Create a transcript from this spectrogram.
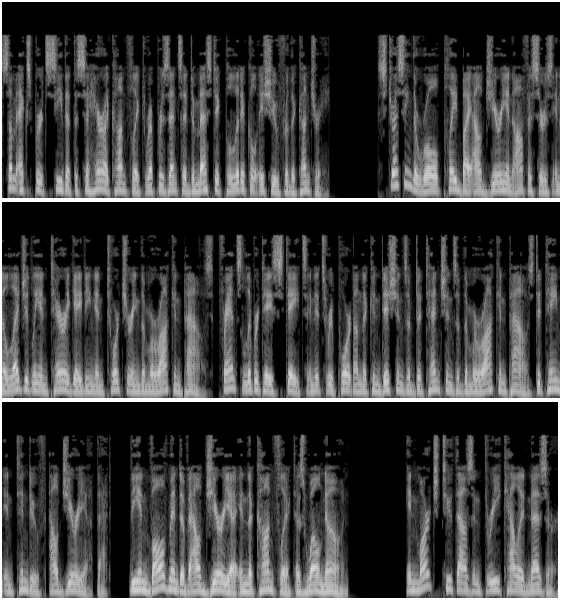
some experts see that the Sahara conflict represents a domestic political issue for the country. Stressing the role played by Algerian officers in allegedly interrogating and torturing the Moroccan POWs, France Libertés states in its report on the conditions of detentions of the Moroccan POWs detained in Tindouf Algeria that, "...the involvement of Algeria in the conflict is well known." In March 2003 Khalid Nezzar,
